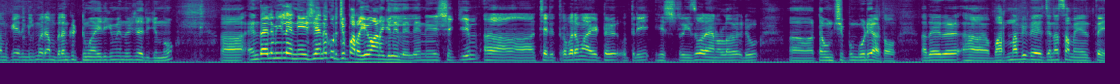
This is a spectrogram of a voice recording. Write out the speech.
നമുക്ക് ഏതെങ്കിലും ഒരു അമ്പലം കിട്ടുമായിരിക്കും എന്ന് വിചാരിക്കുന്നു. എന്തായാലും ഈ ലനേഷ്യനെ കുറിച്ച് പറയുവാണെങ്കിൽ ഇല്ലേ? ലനേഷ്യയ്ക്കും ചരിത്രപരമായിട്ട് ഒത്തിരി ഹിസ്റ്ററീസ് പറയാനുള്ള ഒരു ടൗൺഷിപ്പും കൂടിയാട്ടോ. അതായത് വർണവിവേചന സമയത്തെ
